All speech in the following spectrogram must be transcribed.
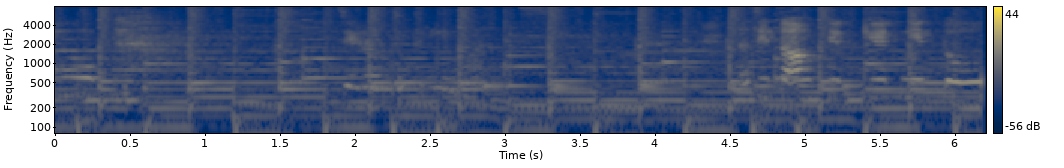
Cute. 0 to 3 months. Tapos ito, ang cute-cute nito.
